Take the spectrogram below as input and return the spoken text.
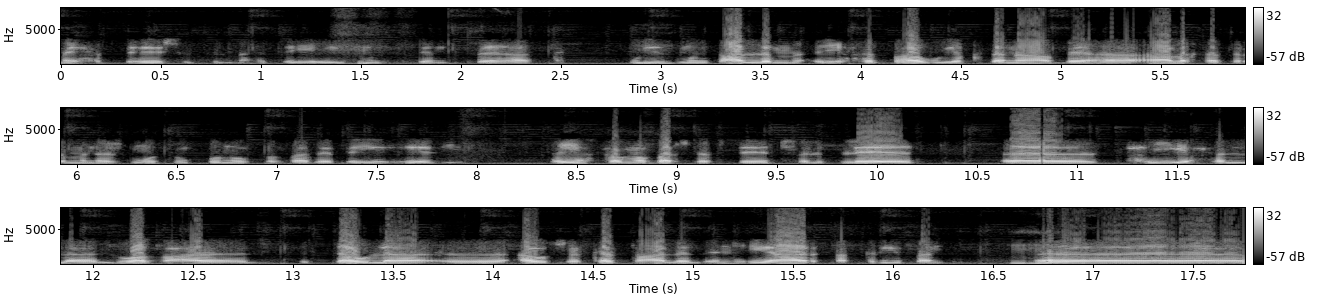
ما يحبهاش الكلمة هذه يسمى بها ويلزم يتعلم يحبها ويقتنع بها على خاطر ما نجموش نكونوا في الغالبيه هذه. صحيح فما برشا فساد في البلاد. أه صحيح الوضع الدولة أه أوشكت على الانهيار تقريبا أه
